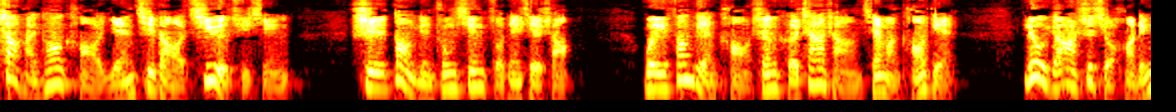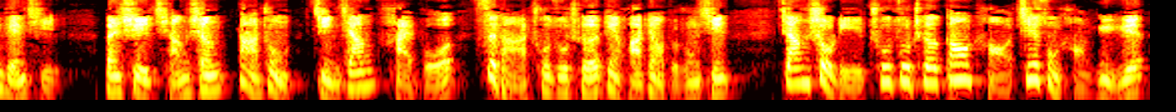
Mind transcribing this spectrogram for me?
上海高考延期到七月举行。市道运中心昨天介绍，为方便考生和家长前往考点，六月二十九号零点起，本市强生、大众、锦江、海博四大出租车电话调度中心将受理出租车高考接送考预约。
